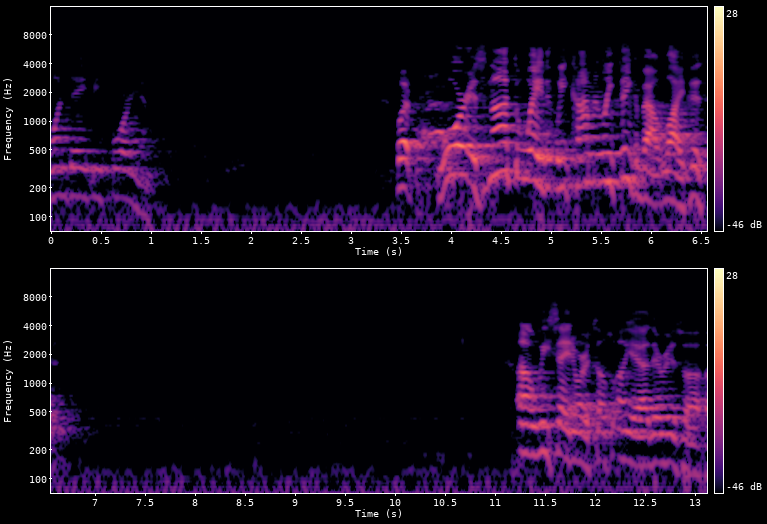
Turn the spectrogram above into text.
one day before him. But war is not the way that we commonly think about life, is it? Uh, we say to ourselves, oh, yeah, there is a.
